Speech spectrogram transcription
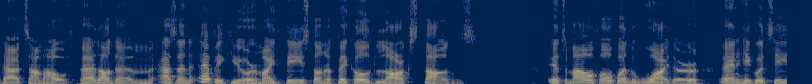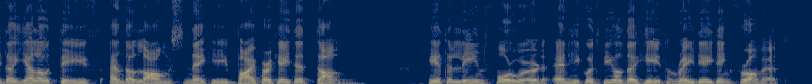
that somehow fed on them as an epicure might feast on a pickled lark's tongues. Its mouth opened wider, and he could see the yellow teeth and the long, snaky, bifurcated tongue. It leaned forward, and he could feel the heat radiating from it.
